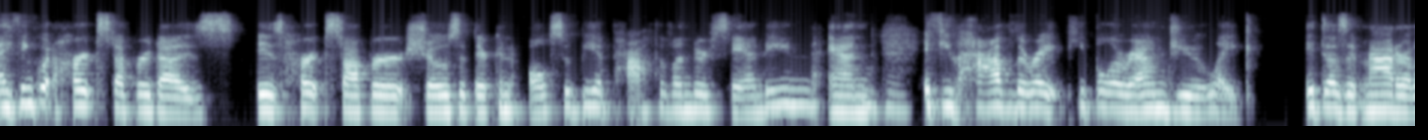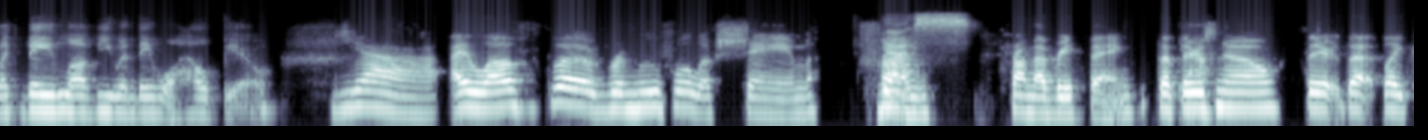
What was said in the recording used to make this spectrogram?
I think what Heartstopper does is Heartstopper shows that there can also be a path of understanding. And mm-hmm. if you have the right people around you, like it doesn't matter, like they love you and they will help you. Yeah. I love the removal of shame from yes. from everything. That there's yeah. no there that like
